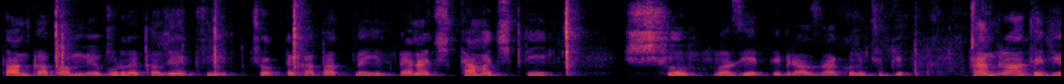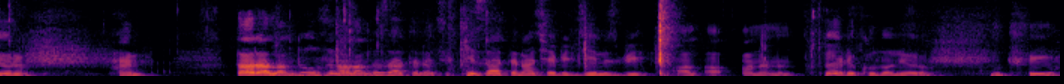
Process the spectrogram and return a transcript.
tam kapanmıyor. Burada kalıyor ki çok da kapatmayın. Ben açık tam açık değil. Şu vaziyette biraz daha koyayım. Çünkü hem rahat ediyorum hem dar alanda uzun alanda zaten açık. Ki zaten açabileceğiniz bir ananın. Böyle kullanıyorum bu tüfeği.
